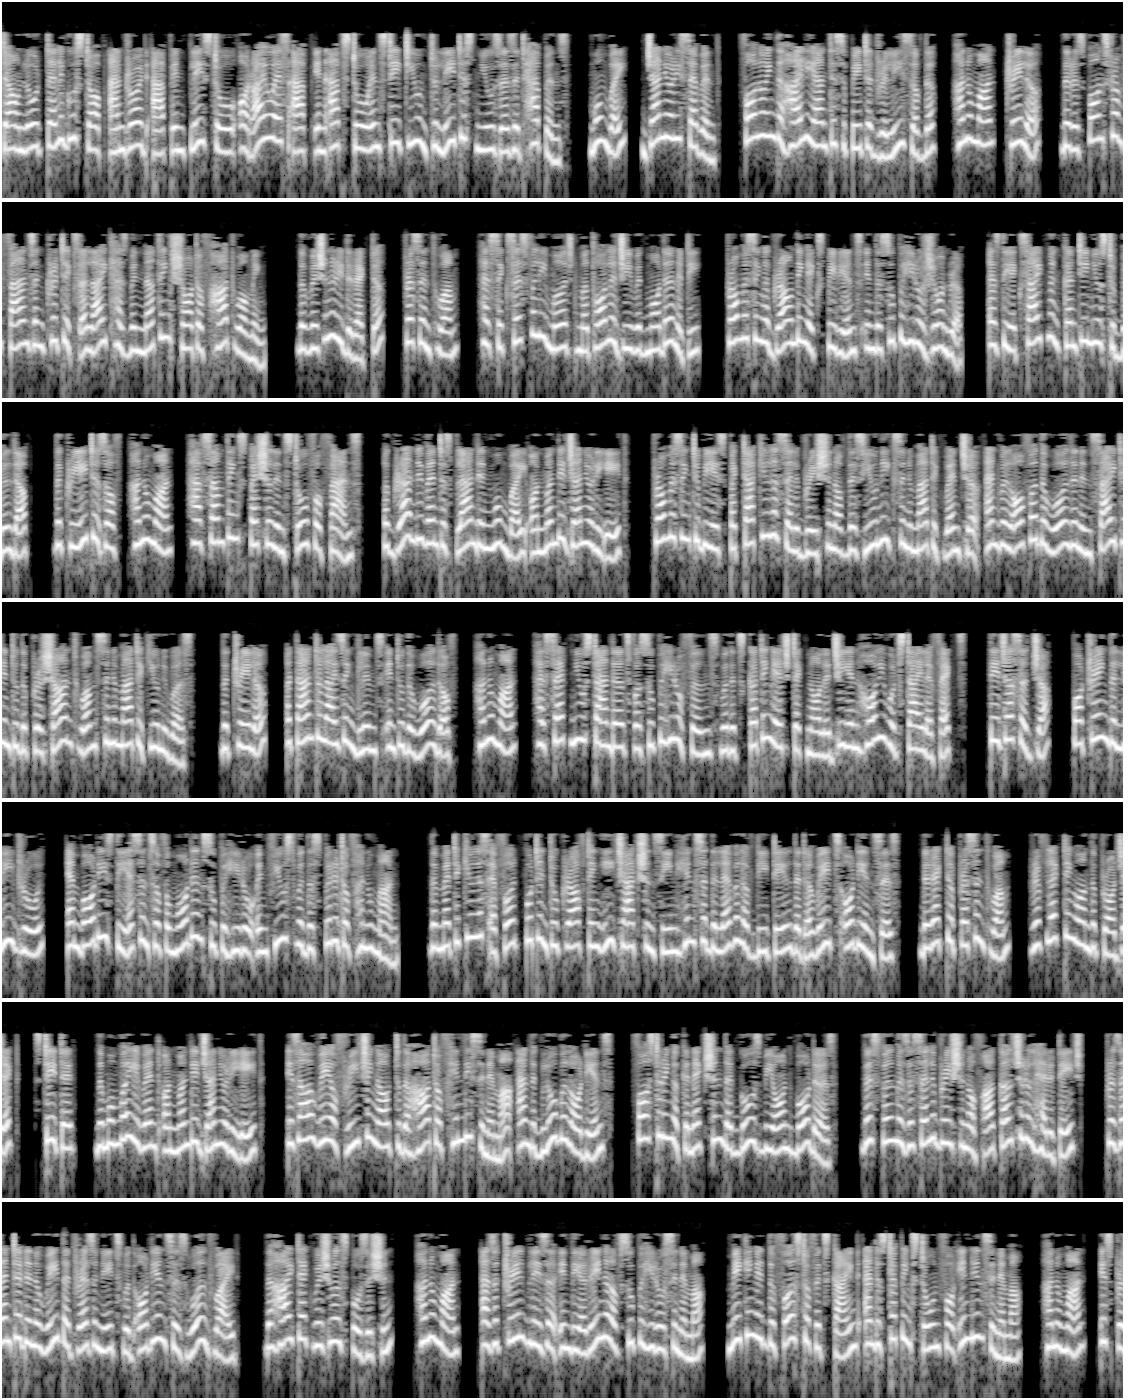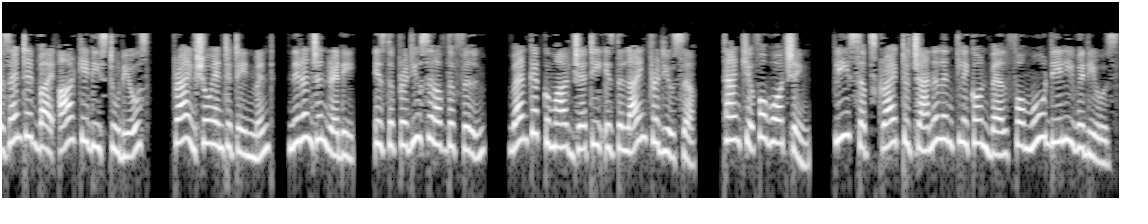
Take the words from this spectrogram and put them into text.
download Telugu Stop Android app in Play Store or iOS app in App Store and stay tuned to latest news as it happens. Mumbai, January 7th. Following the highly anticipated release of the Hanuman trailer, the response from fans and critics alike has been nothing short of heartwarming. The visionary director, Prasanth Varma, has successfully merged mythology with modernity, promising a grounding experience in the superhero genre. As the excitement continues to build up, the creators of Hanuman have something special in store for fans. A grand event is planned in Mumbai on Monday, January 8, promising to be a spectacular celebration of this unique cinematic venture and will offer the world an insight into the Prasanth Varma cinematic universe. The trailer, a tantalizing glimpse into the world of Hanuman, has set new standards for superhero films with its cutting-edge technology and Hollywood-style effects. Teja Sajja, portraying the lead role, embodies the essence of a modern superhero infused with the spirit of Hanuman. The meticulous effort put into crafting each action scene hints at the level of detail that awaits audiences. Director Prasanth Varma reflecting on the project, stated, The Mumbai event on Monday, January 8, is our way of reaching out to the heart of Hindi cinema and the global audience, fostering a connection that goes beyond borders. This film is a celebration of our cultural heritage, presented in a way that resonates with audiences worldwide. The high-tech visuals position, Hanuman, as a trailblazer in the arena of superhero cinema, making it the first of its kind and a stepping stone for Indian cinema. Hanuman is presented by RKD Studios, Prime Show Entertainment, Niranjan Reddy is the producer of the film, Venkat Kumar Jetty is the line producer. Thank you for watching. Please subscribe to channel and click on bell for more daily videos.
